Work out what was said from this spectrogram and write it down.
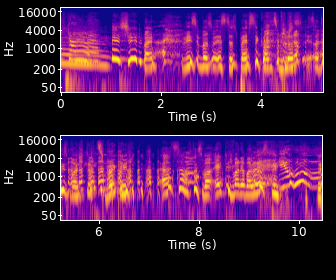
Ich kann nicht mehr. Ja, schön, weil, wie es immer so ist, das Beste kommt zum Schluss. Und diesmal stimmt's wirklich. Ernsthaft, das war, endlich war der mal lustig. Juhu!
